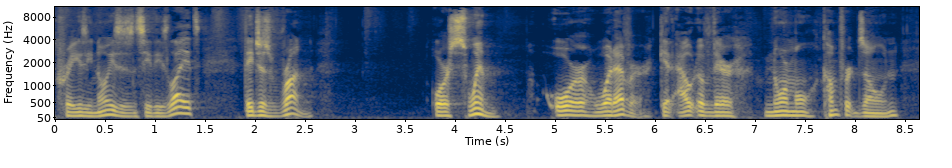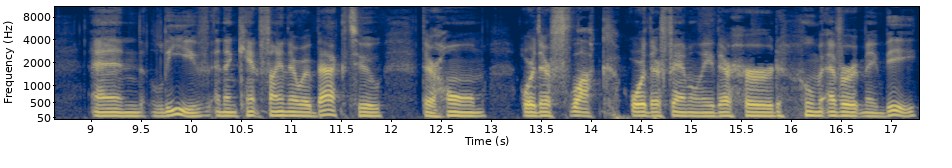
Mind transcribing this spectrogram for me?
crazy noises and see these lights, they just run or swim or whatever, get out of their normal comfort zone and leave and then can't find their way back to their home or their flock or their family, their herd, whomever it may be.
